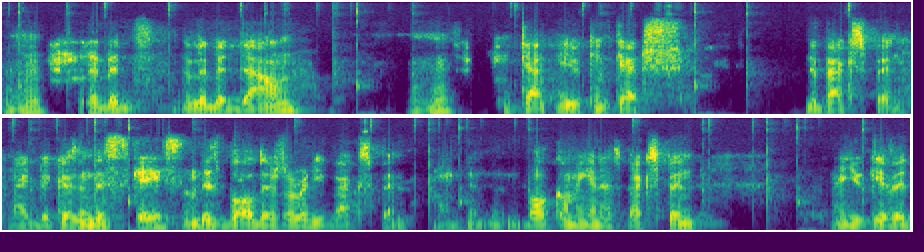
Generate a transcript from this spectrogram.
Mhm. A little bit a little bit down. hmm You can, you can catch the backspin, right? Because in this case, in this ball, there's already backspin, right? The ball coming in as backspin, and you give it.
